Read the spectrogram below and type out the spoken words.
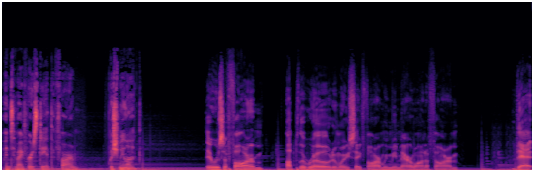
Went to my first day at the farm. Wish me luck. There was a farm up the road, and when we say farm, we mean marijuana farm, that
